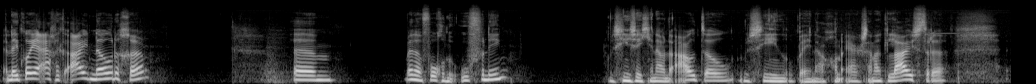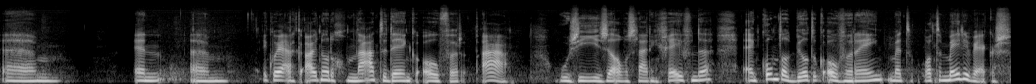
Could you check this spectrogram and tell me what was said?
En ik wil je eigenlijk uitnodigen ehm, met een volgende oefening. Misschien zit je nou in de auto, misschien ben je nou gewoon ergens aan het luisteren. Ehm, en ehm, ik wil je eigenlijk uitnodigen om na te denken over, ah, hoe zie je jezelf als leidinggevende? En komt dat beeld ook overeen met wat de medewerkers,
